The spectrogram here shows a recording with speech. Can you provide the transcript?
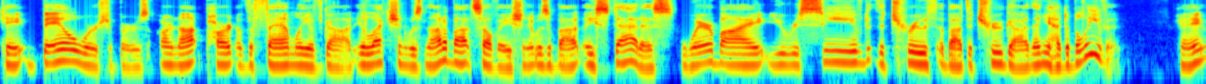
Okay, Baal worshippers are not part of the family of God. Election was not about salvation. It was about a status whereby you received the truth about the true God, then you had to believe it. Okay,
